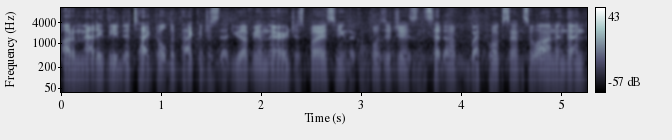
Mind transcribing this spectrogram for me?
Automatically detect all the packages that you have in there just by seeing the composer JSON, set up webhooks and so on, and then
